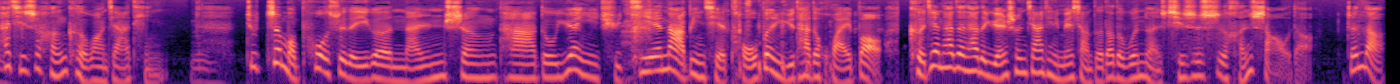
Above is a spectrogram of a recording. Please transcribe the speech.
他其实很渴望家庭，就这么破碎的一个男生，他都愿意去接纳，并且投奔于他的怀抱，可见他在他的原生家庭里面想得到的温暖其实是很少的。真的，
